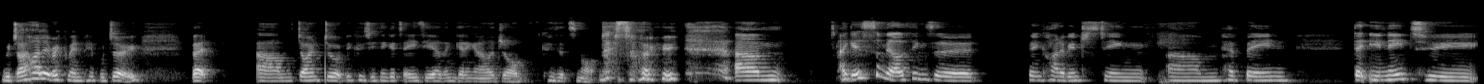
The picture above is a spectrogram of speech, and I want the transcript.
which I highly recommend people do. But um, don't do it because you think it's easier than getting another job because it's not. so um, I guess some of the other things that have been kind of interesting um, have been that you need to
